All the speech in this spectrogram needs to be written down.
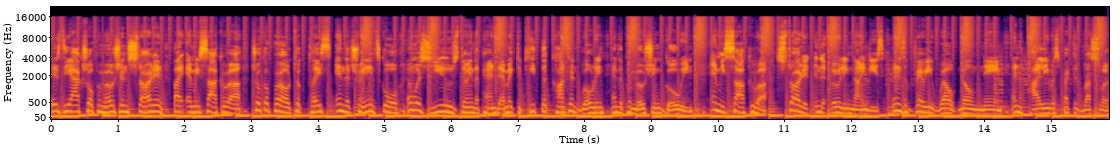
is the actual promotion started by Emi Sakura. Chocopro took place in the training school and was used during the pandemic to keep the content rolling and the promotion going. Emi Sakura started in the early 90s and is a very well known name and highly respected wrestler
